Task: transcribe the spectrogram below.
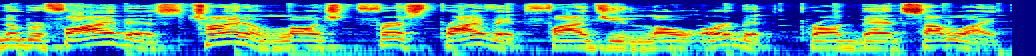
Number 5 is China launched first private 5G low orbit broadband satellite.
